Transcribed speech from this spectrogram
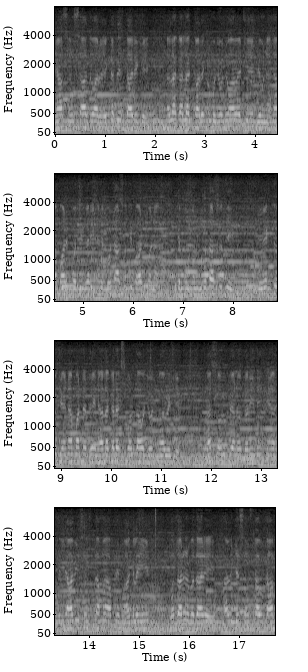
ને આ સંસ્થા દ્વારા એકત્રીસ તારીખે અલગ અલગ કાર્યક્રમો યોજવા આવે છે, જેમાં નાના બાળકોથી કરી અને મોટા સુધી બાળકોના, કે મોટા સુધી વ્યક્તિઓ છે, એના માટે થઈને અલગ અલગ સ્પર્ધાઓ યોજવામાં આવે છે. પાંચસો રૂપિયાનો કરીને આવી સંસ્થામાં આપણે ભાગ લઈએ. વધારે ને વધારે આવી જે સંસ્થાઓ કામ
